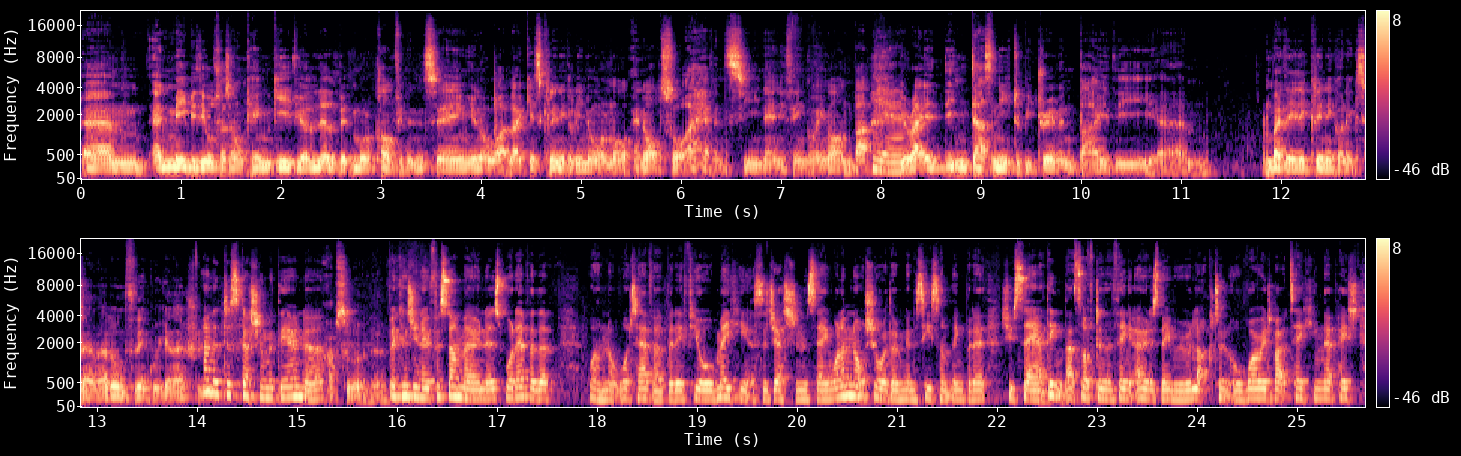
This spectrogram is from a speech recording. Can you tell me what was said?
um, and maybe the ultrasound can give you a little bit more confidence, saying, you know what, like it's clinically normal, and also I haven't seen anything going on. But Yeah. you're right; it, it does need to be driven by the um, by the, the clinical exam. I don't think we can actually And a discussion with the owner. absolutely. because you know for some owners whatever the well not whatever but if you're making a suggestion and saying well i'm not sure whether i'm going to see something but uh, as you say i think that's often the thing owners may be reluctant or worried about taking their patient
